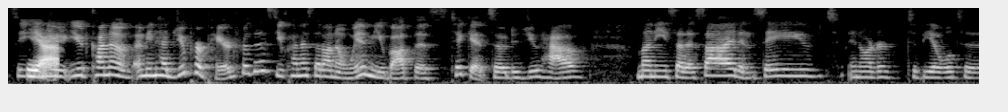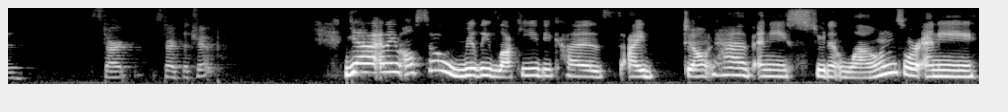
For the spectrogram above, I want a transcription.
So you, yeah. you, would kind of, I mean, had you prepared for this? You kind of said on a whim you bought this ticket. So did you have money set aside and saved in order to be able to start start the trip? Yeah, and I'm also really lucky because I don't have any student loans or any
